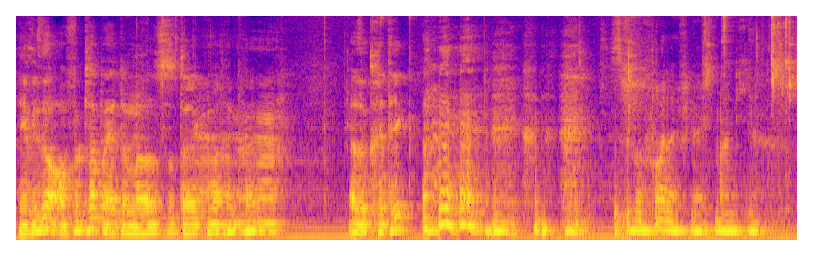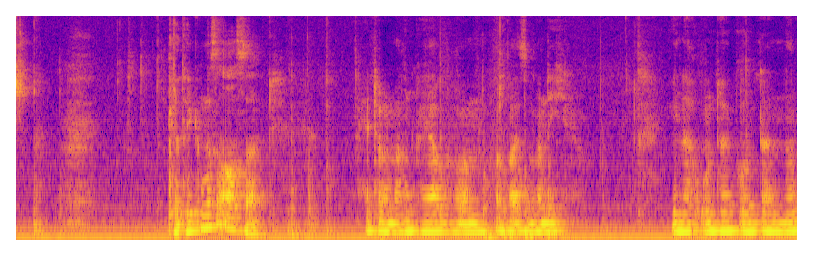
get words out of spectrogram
Ja, wieso? Auf der Klappe hätte man das direkt machen können. Also Kritik. Das überfordert vielleicht manche. Kritik muss auch sein. Hätte man machen können, ja, aber warum weiß man nicht. Je nach Untergrund dann, ne?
